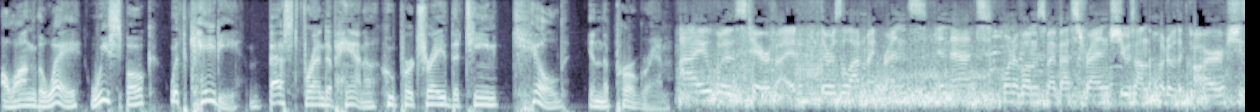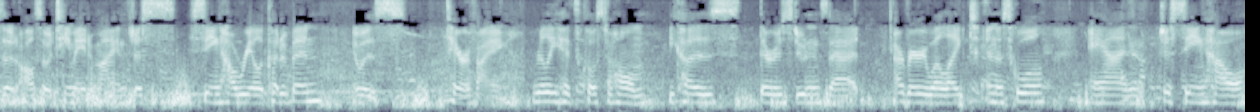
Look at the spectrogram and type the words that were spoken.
Along the way, we spoke with Katie, best friend of Hannah, who portrayed the teen killed in the program. I was terrified. There was a lot of my friends in that. One of them is my best friend. She was on the hood of the car. She's a, also a teammate of mine. Just seeing how real it could have been, it was terrifying. Really hits close to home because there are students that are very well liked in the school and just seeing how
